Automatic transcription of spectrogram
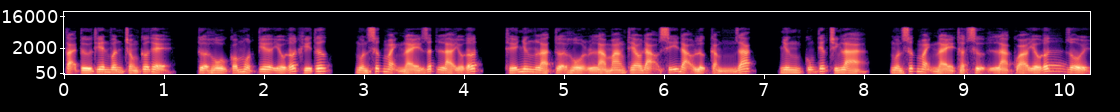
tại từ thiên vân trong cơ thể, tựa hồ có một tia yếu ớt khí tức, nguồn sức mạnh này rất là yếu ớt, thế nhưng là tựa hồ là mang theo đạo sĩ đạo lực cảm giác, nhưng cũng tiếc chính là, nguồn sức mạnh này thật sự là quá yếu ớt rồi,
